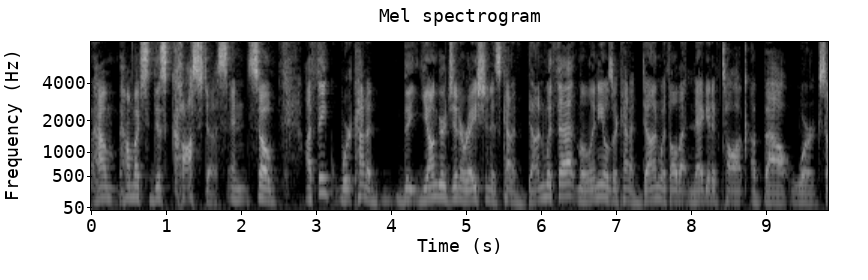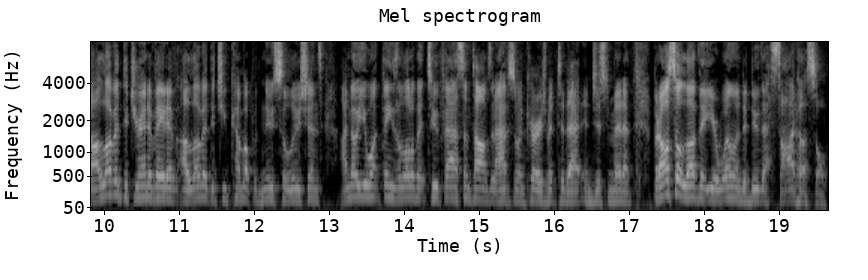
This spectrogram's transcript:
how how much this cost us, and so I think we're kind of the younger generation is kind of done with that. Millennials are kind of done with all that negative talk about work. So I love it that you're innovative. I love it that you come up with new solutions. I know you want things a little bit too fast sometimes, and I have some encouragement to that in just a minute. But I also love that you're willing to do that side hustle.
